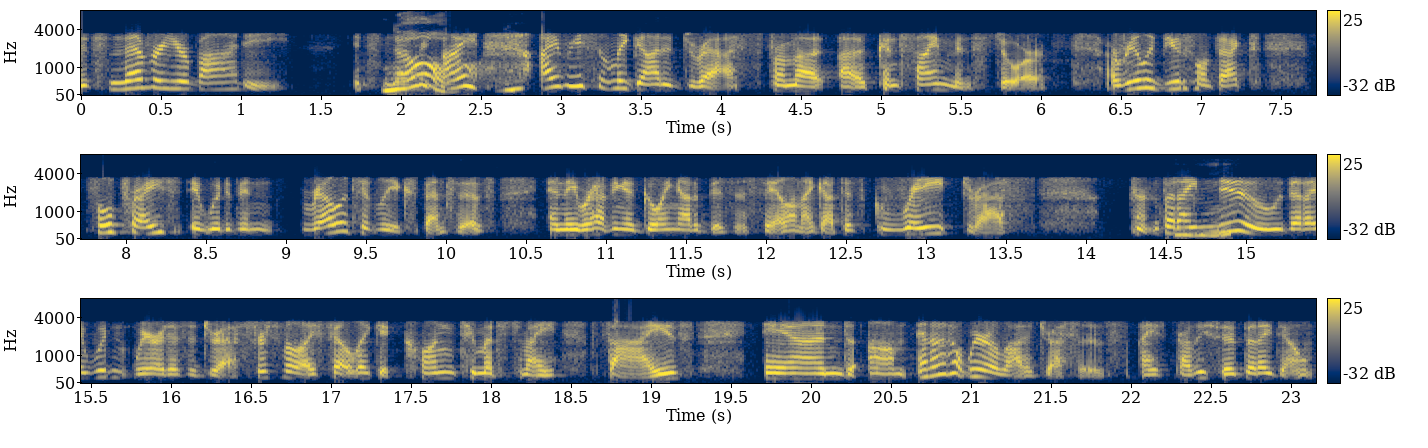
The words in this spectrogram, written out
it's never your body. It's No. I I recently got a dress from a, a consignment store, a really beautiful. In fact, full price. It would have been relatively expensive, and they were having a going out of business sale, and I got this great dress. But I knew that I wouldn't wear it as a dress. First of all, I felt like it clung too much to my thighs, and um, and I don't wear a lot of dresses. I probably should, but I don't.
